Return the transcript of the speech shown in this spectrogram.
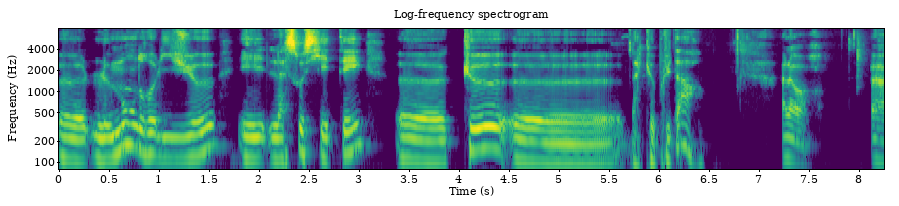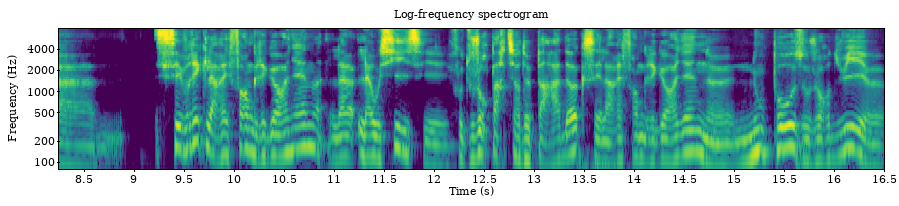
euh, le monde religieux et la société euh, que, bah, que plus tard. Alors, c'est vrai que la réforme grégorienne, là, aussi, il faut toujours partir de paradoxe, et la réforme grégorienne euh, nous pose aujourd'hui euh,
